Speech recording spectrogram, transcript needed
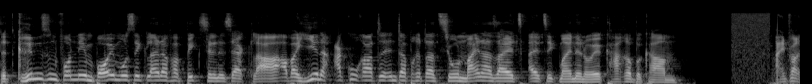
Das Grinsen von dem Boy muss ich leider verpixeln, ist ja klar, aber hier eine akkurate Interpretation meinerseits, als ich meine neue Karre bekam. Einfach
